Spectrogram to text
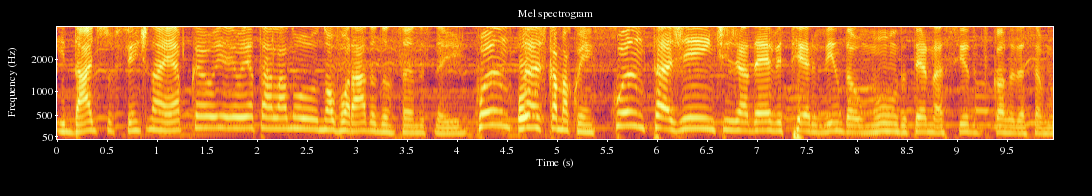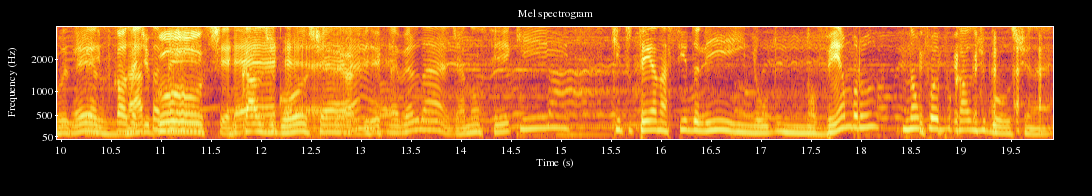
idade suficiente na época, eu, ia- eu ia estar lá no, no Alvorada dançando isso daí. Quanta, Ou nos Camaquenses. quanta gente já deve ter vindo ao mundo, ter nascido por causa dessa música aí? Por causa de. Ghost. Por causa de Ghost, meu é, amigo. é verdade. A não ser que, que tu tenha nascido ali em novembro, não foi por causa de Ghost, né?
